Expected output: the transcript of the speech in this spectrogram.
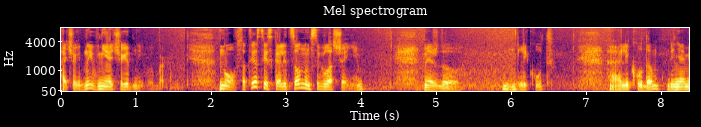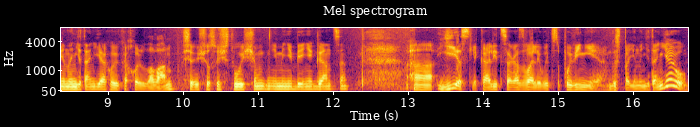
Очередные внеочередные выборы. Но в соответствии с коалиционным соглашением между Ликут, Ликудом Бениамина Нетаньяху и Кахоль Лаван, все еще существующим имени Бени Ганца. А, если коалиция разваливается по вине господина Нетаньяху,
